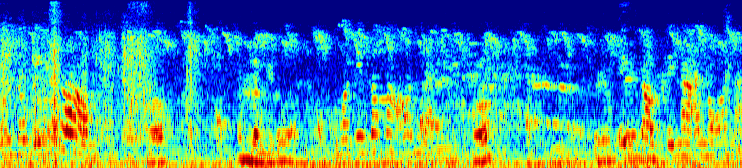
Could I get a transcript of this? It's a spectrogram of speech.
Train nag-exam. Ha? Ano lang ginawa? Umatin lang na online. Ha? Exam, pinaano ko na.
